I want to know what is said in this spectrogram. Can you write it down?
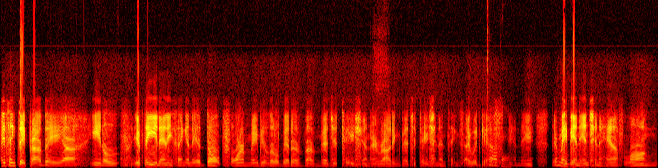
I think they probably uh, eat a. If they eat anything in the adult form, maybe a little bit of uh, vegetation or rotting vegetation and things. I would guess. Okay. And they they're maybe an inch and a half long,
